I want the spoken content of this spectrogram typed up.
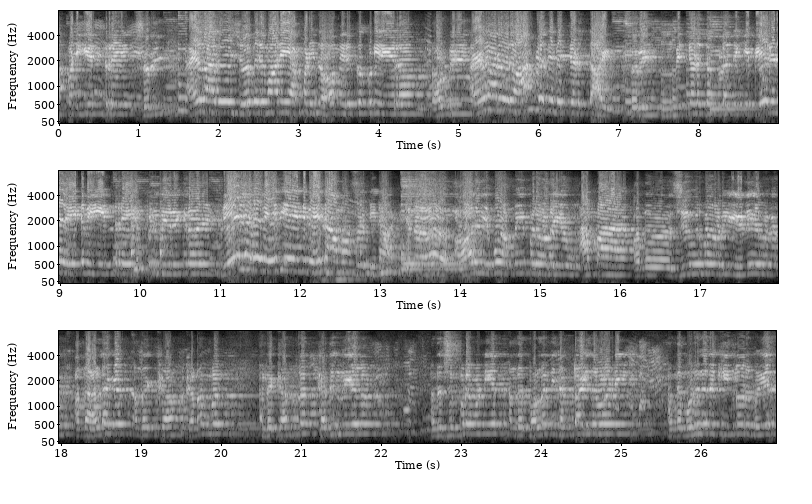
அப்படி என்று. சரி. அழகாக சிவபெருமானே அப்படி தவம் இருக்கக்கூடிய நேரம். அப்படி. அழகான ஒரு ஆண் குழந்தை பெற்றெடுத்தாள். சரி. பெற்றெடுத்த குழந்தைக்கு பேரிட வேண்டும் என்று. எப்படி இருக்கிறாள் வேலவ வேதியர் என்று வேதாமம் சொல்லினாள். ஆலயமோ அம்மையப்பர் ஆலயம். அம்மா அந்த சிவபெருமானுடைய இளைய மகன் அந்த அழகன் அந்த கடம்பன் அந்த கந்தன் கதிர்வேலன் அந்த சுப்பிரமணியன் அந்த பழனி தண்டாயுதவாணி அந்த முருகனுக்கு இன்னொரு பெயர்.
